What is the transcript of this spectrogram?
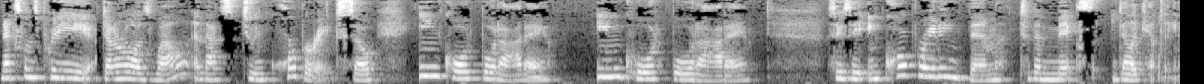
Next one's pretty general as well, and that's to incorporate. So incorporare. Incorporare. So you say incorporating them to the mix delicately.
